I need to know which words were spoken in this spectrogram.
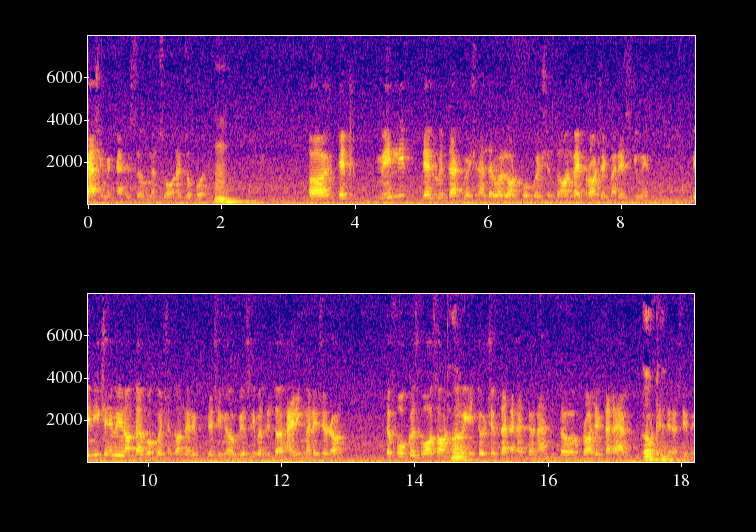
caching mechanism, and so on and so forth. Hmm. Uh, it mainly dealt with that question, and there were a lot more questions on my project, my resume. In each and every round, there were questions on my re- resume, obviously, but in the hiring manager round, the focus was on Oh. the internship that I had done and the project that I had Okay. in the resume.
